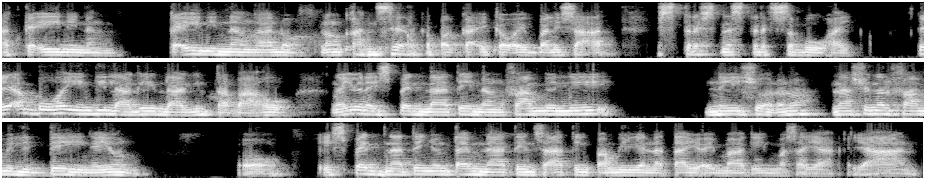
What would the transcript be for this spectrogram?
at kainin ng kainin ng ano ng cancer kapag ka ikaw ay balisa at stress na stress sa buhay. Kaya ang buhay hindi lagi laging trabaho. Ngayon ay spend natin ng family nation ano National Family Day ngayon. O, spend natin yung time natin sa ating pamilya na tayo ay maging masaya. Yan.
